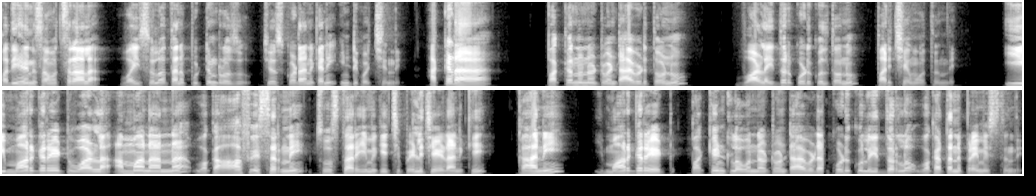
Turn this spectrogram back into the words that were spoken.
పదిహేను సంవత్సరాల వయసులో తన పుట్టినరోజు చేసుకోవడానికని ఇంటికొచ్చింది. అక్కడ పక్కనున్నటువంటి ఆవిడతోనూ వాళ్ళ ఇద్దరు కొడుకులతోనూ పరిచయం అవుతుంది. ఈ మార్గరేట్ వాళ్ళ అమ్మా నాన్న ఒక ఆఫీసర్ని చూస్తారు ఈమెకిచ్చి పెళ్ళి చేయడానికి. కానీ మార్గరేట్ పక్కింట్లో ఉన్నటువంటి ఆవిడ కొడుకులు ఇద్దరిలో ఒక అతన్ని ప్రేమిస్తుంది.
